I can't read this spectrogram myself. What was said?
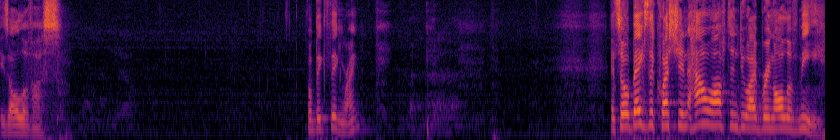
is all of us. No big thing, right? and so it begs the question how often do I bring all of me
